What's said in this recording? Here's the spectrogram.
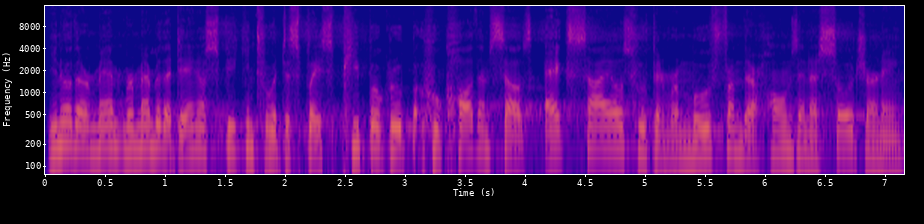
you know, remember that Daniel's speaking to a displaced people group who call themselves exiles who've been removed from their homes and are sojourning.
